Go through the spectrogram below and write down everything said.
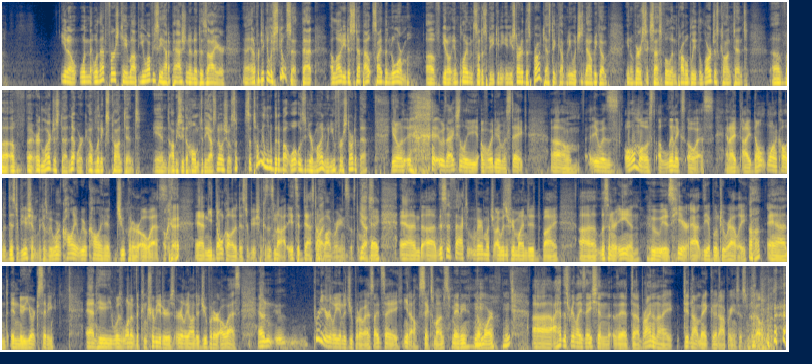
you know when that, when that first came up, you obviously had a passion and a desire uh, and a particular skill set that allowed you to step outside the norm of you know employment, so to speak, and, and you started this broadcasting company, which has now become you know very successful and probably the largest content of uh, of uh, or the largest uh, network of Linux content. And obviously, the home to the Ask Noah show. So, so tell me a little bit about what was in your mind when you first started that. You know, it was actually avoiding a mistake. Um, it was almost a Linux OS, and I, I don't want to call it a distribution because we weren't calling it. We were calling it Jupiter OS. Okay. And you don't call it a distribution because it's not. It's a desktop Right. operating system. Yes. Okay. And uh, this, in fact, very much. I was just reminded by uh, listener Ian, who is here at the Ubuntu rally Uh-huh. and in New York City. And he was one of the contributors early on to Jupiter OS. And uh, pretty early into Jupiter OS, I'd say, you know, six months, maybe, Mm-hmm. no more. Uh, I had this realization that uh, Bryan and I did not make good operating system developers.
